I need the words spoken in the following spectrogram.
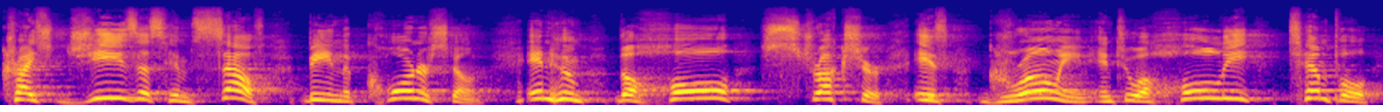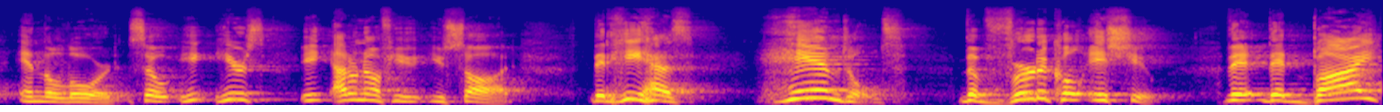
Christ Jesus himself being the cornerstone, in whom the whole structure is growing into a holy temple in the Lord. So he, here's, he, I don't know if you, you saw it, that he has handled the vertical issue that, that by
